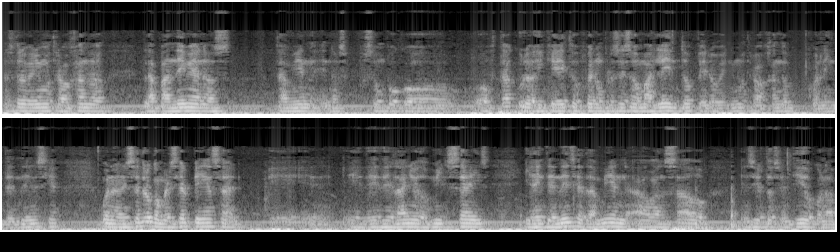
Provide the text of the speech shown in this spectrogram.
Nosotros venimos trabajando, la pandemia nos también nos puso un poco obstáculos y que esto fuera un proceso más lento, pero venimos trabajando con la Intendencia. Bueno, en el centro comercial piensa eh, eh, desde el año 2006 y la Intendencia también ha avanzado en cierto sentido con, la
